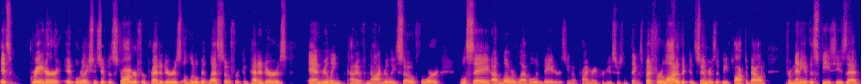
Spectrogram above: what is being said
It's greater, it, relationship is stronger for predators, a little bit less so for competitors and really kind of not really so for we'll say uh, lower level invaders you know primary producers and things but for a lot of the consumers that we've talked about for many of the species that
